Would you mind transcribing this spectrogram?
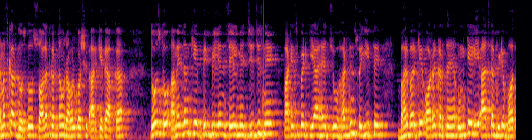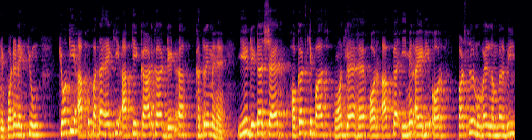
नमस्कार दोस्तों, स्वागत करता हूँ राहुल कौशिक आरके पे आपका। दोस्तों अमेजन के बिग बिलियन सेल में जिस जिसने पार्टिसिपेट किया है, जो हर दिन स्विगी से भर भर के ऑर्डर करते हैं, उनके लिए आज का वीडियो बहुत इंपॉर्टेंट है। क्यों? क्योंकि आपको पता है कि आपके कार्ड का डेटा खतरे में है। ये डेटा शायद हॉकर्स के पास पहुँच गया है और आपका ईमेल आईडी और पर्सनल मोबाइल नंबर भी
